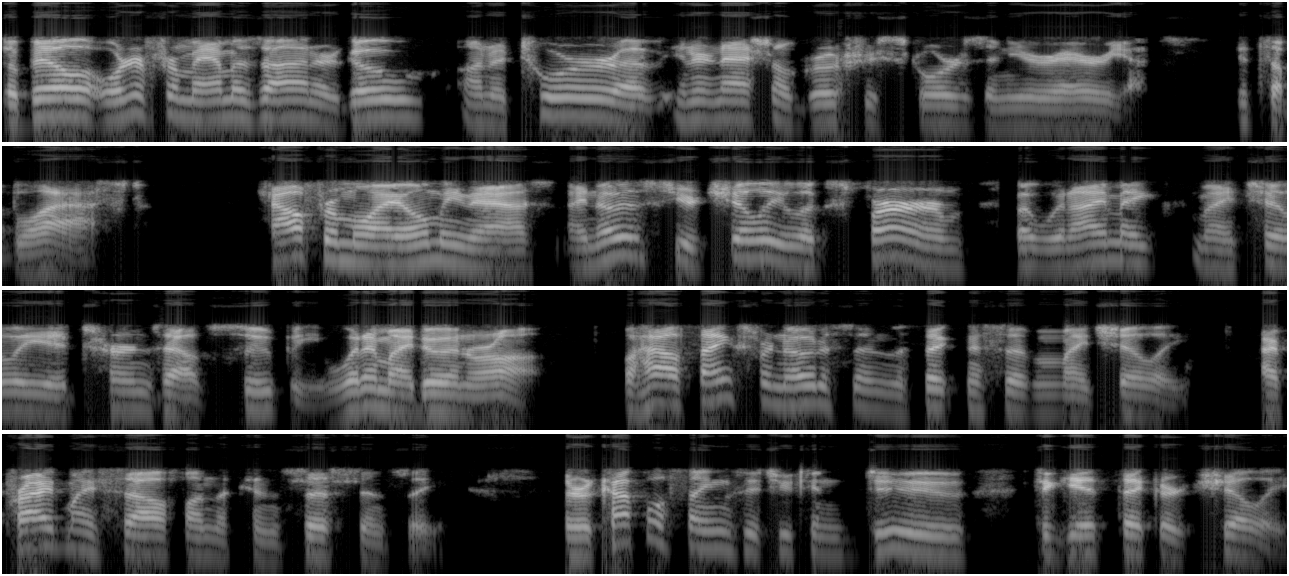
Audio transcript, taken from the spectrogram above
So, Bill, order from Amazon or go on a tour of international grocery stores in your area. It's a blast. Hal from Wyoming asks, I notice your chili looks firm, but when I make my chili, it turns out soupy. What am I doing wrong? Well, Hal, thanks for noticing the thickness of my chili. I pride myself on the consistency. There are a couple of things that you can do to get thicker chili.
